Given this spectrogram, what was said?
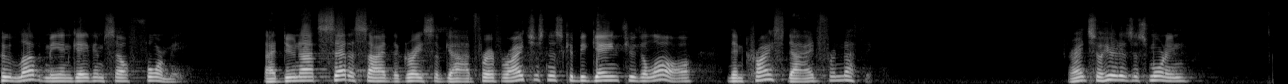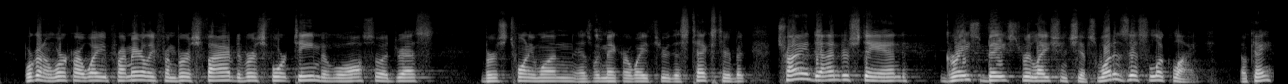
who loved me and gave himself for me. I do not set aside the grace of God, for if righteousness could be gained through the law, then Christ died for nothing. All right, so here it is this morning. We're going to work our way primarily from verse 5 to verse 14, but we'll also address verse 21 as we make our way through this text here, but trying to understand grace based relationships. What does this look like? Okay?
